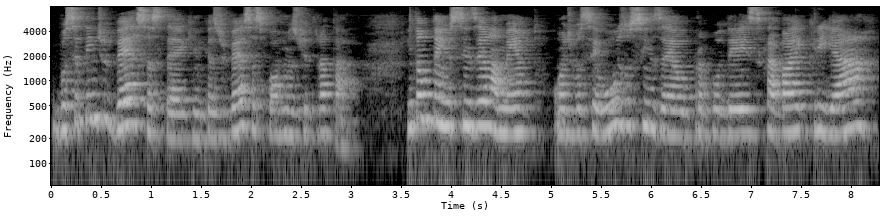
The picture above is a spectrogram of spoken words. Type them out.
você tem diversas técnicas, diversas formas de tratar. Então tem o cinzelamento, onde você usa o cinzel para poder escavar e criar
